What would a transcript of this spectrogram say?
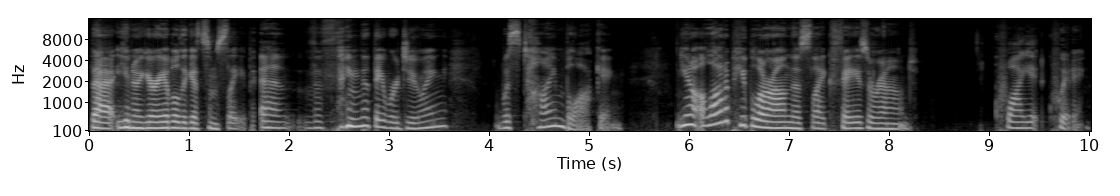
that, you know, you're able to get some sleep? And the thing that they were doing was time blocking. You know, a lot of people are on this like phase around quiet quitting.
